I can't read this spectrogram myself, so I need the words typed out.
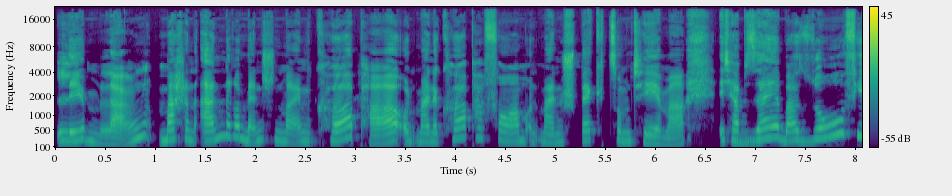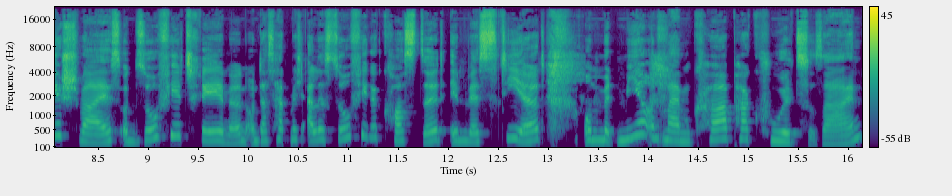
Leben lang machen andere Menschen meinen Körper und meine Körperform und meinen Speck zum Thema. Ich habe Mhm. selber so viel Schweiß und so viel Tränen und das hat mich alles so viel gekostet, investiert, um mit mir und meinem Körper cool zu sein.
